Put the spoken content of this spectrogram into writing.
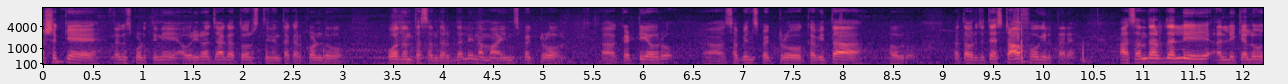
ವಶಕ್ಕೆ ತೆಗೆಸ್ಕೊಡ್ತೀನಿ ಅವರಿರೋ ಜಾಗ ತೋರಿಸ್ತೀನಿ ಅಂತ ಕರ್ಕೊಂಡು ಹೋದಂಥ ಸಂದರ್ಭದಲ್ಲಿ ನಮ್ಮ ಇನ್ಸ್ಪೆಕ್ಟ್ರು ಕಟ್ಟಿಯವರು ಸಬ್ ಇನ್ಸ್ಪೆಕ್ಟ್ರು ಕವಿತಾ ಅವರು ಮತ್ತು ಅವ್ರ ಜೊತೆ ಸ್ಟಾಫ್ ಹೋಗಿರ್ತಾರೆ. ಆ ಸಂದರ್ಭದಲ್ಲಿ ಅಲ್ಲಿ ಕೆಲವು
